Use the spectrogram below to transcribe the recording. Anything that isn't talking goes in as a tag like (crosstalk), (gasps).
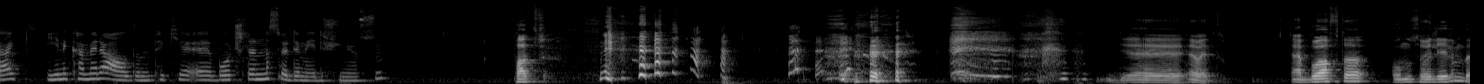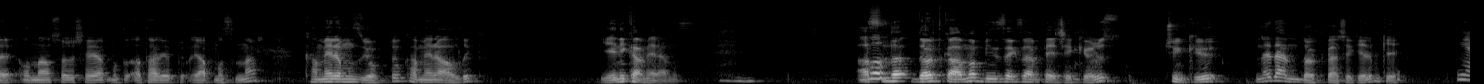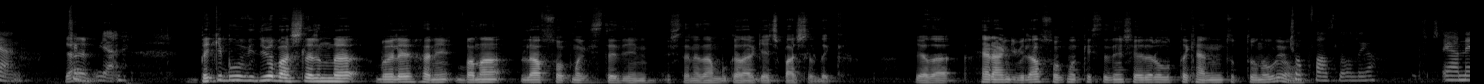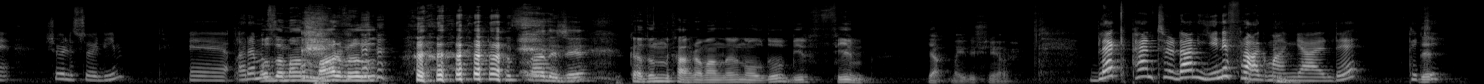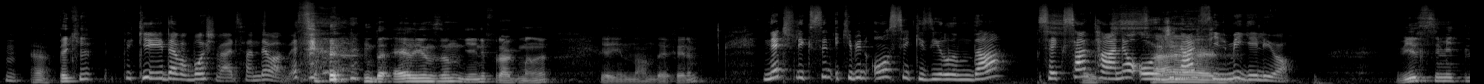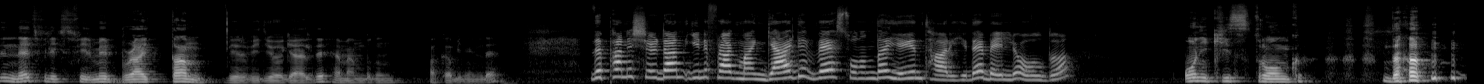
Berk yeni kamera aldın. Peki e, borçları nasıl ödemeyi düşünüyorsun? Patr. (laughs) Ee, evet. Yani bu hafta onu söyleyelim de ondan sonra şey yapmasın, atar yap- yapmasınlar. Kameramız yoktu. Kamera aldık. Yeni kameramız. (laughs) Aslında 4K ama 1080p çekiyoruz. Çünkü neden 4K çekelim ki? Yani. Yani Çünkü- yani. Peki bu video başlarında böyle hani bana laf sokmak istediğin işte neden bu kadar geç başladık ya da herhangi bir laf sokmak istediğin şeyler olup da kendini tuttuğun oluyor mu? Çok fazla oluyor. Yani şöyle söyleyeyim. E, aramız... O zaman (laughs) Marvel (laughs) sadece kadın kahramanların olduğu bir film yapmayı düşünüyor. Black Panther'dan yeni fragman geldi. Peki... De- Ha, peki Peki de boş ver sen devam et. (laughs) The Aliens'ın yeni fragmanı yayınlandı efendim. Netflix'in 2018 yılında 80 tane orijinal 80. filmi geliyor. Will Smith'li Netflix filmi Bright'tan bir video geldi. Hemen bunun akabininde. The Punisher'dan yeni fragman geldi ve sonunda yayın tarihi de belli oldu. 12 Strong'dan (laughs)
